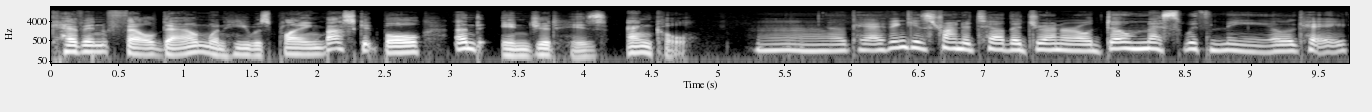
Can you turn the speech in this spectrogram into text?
Kevin fell down when he was playing basketball and injured his ankle. Mm, okay, I think he's trying to tell the general, don't mess with me. Okay，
